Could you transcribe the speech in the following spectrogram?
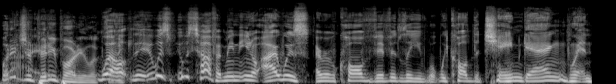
what did your pity party look Well, like? Well, it was it was tough. I mean, you know, I was I recall vividly what we called the chain gang when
